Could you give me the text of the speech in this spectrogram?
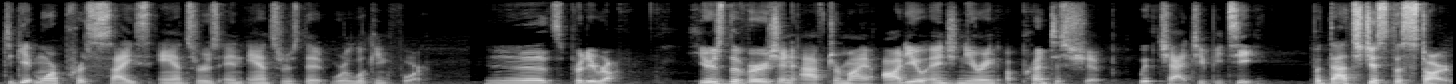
to get more precise answers and answers that we're looking for. It's pretty rough. Here's the version after my audio engineering apprenticeship with ChatGPT. But that's just the start.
